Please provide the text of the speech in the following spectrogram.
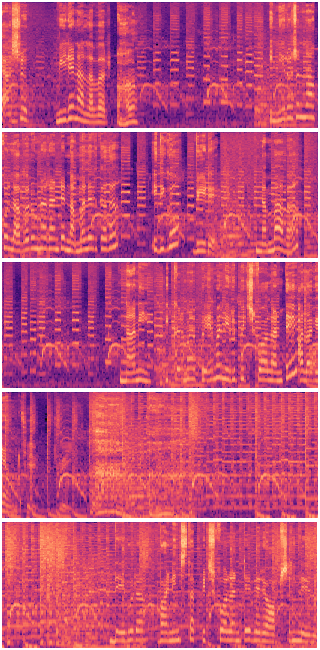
అశోక్ వీడే నా లవర్. ఇన్ని రోజులు నాకు లవర్ ఉన్నారంటే నమ్మలేదు కదా? ఇదిగో వీడే. నమ్మావా? నాని ఇక్కడ మన ప్రేమ నిరూపించుకోవాలంటే అలాగే ఉండు. దేవుడా వాడి నుంచి తప్పించుకోవాలంటే వేరే ఆప్షన్ లేదు.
